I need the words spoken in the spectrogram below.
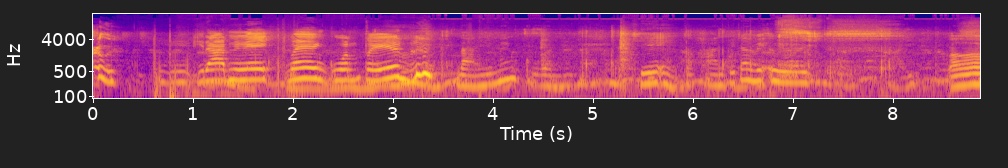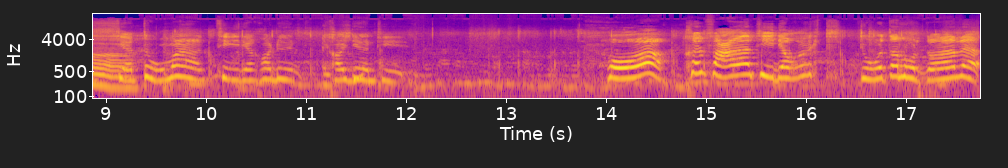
เอ้ยกีฬาเล็กแม่งกวนตีนด่านนี้แม่งกวนโอเคจะผ่านไปได้ไหมเอ่ยเออเสียถูมากทีเดียวเขาดืนเขายืนที โห ขึ้นฟ้าแล้วทีเดียวก็จูจะหลุดตัวนั้นเนี่ย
